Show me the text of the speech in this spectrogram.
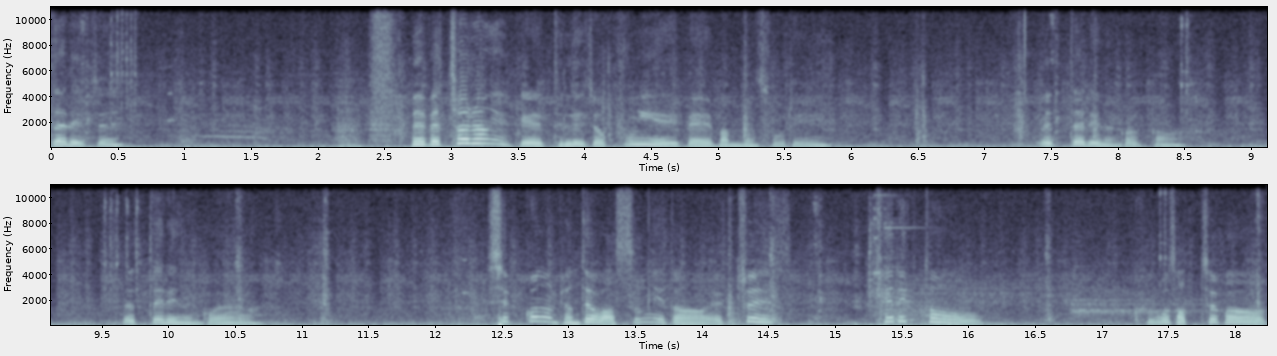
때리지? 맵의 철형에게 들리죠? 풍이의 매 맞는 소리. 왜 때리는 걸까? 왜 때리는 거야? 19는 변태가 맞습니다. 애초에 캐릭터 그거 자체가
